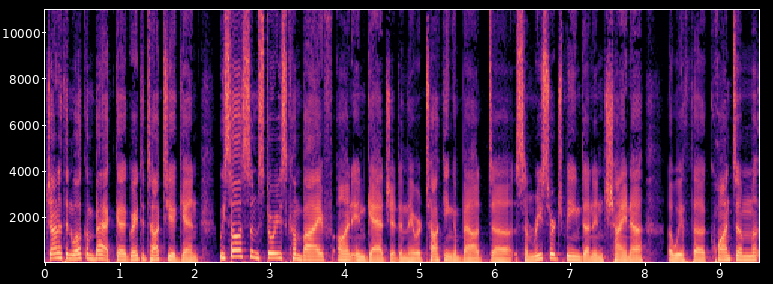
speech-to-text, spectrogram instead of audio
Jonathan, welcome back. Uh, great to talk to you again. We saw some stories come by on Engadget, and they were talking about uh, some research being done in China uh, with uh, quantum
